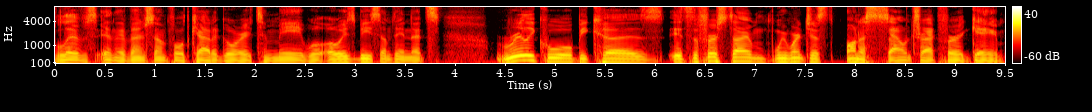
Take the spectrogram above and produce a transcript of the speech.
lives in the Avenged Sevenfold category. To me, will always be something that's really cool because it's the first time we weren't just on a soundtrack for a game.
